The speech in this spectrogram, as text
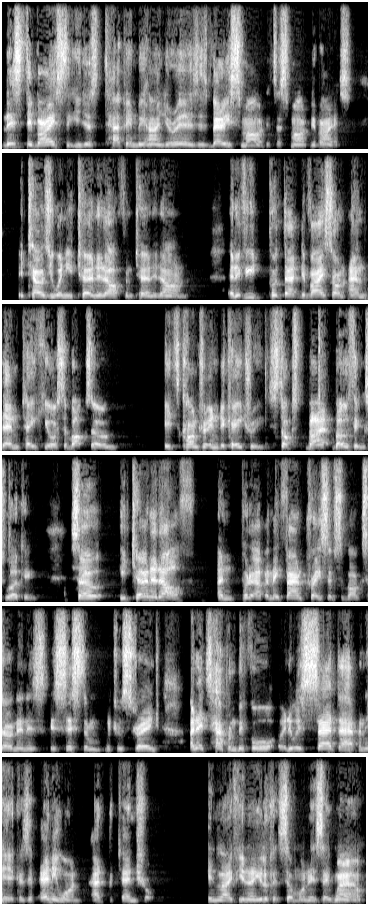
this device that you just tap in behind your ears is very smart. It's a smart device. It tells you when you turn it off and turn it on. And if you put that device on and then take your Suboxone, it's contraindicatory, stops both things working. So he'd turn it off and put it up, and they found trace of Suboxone in his, his system, which was strange. And it's happened before, but it was sad to happen here because if anyone had potential in life, you know, you look at someone and say, wow,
